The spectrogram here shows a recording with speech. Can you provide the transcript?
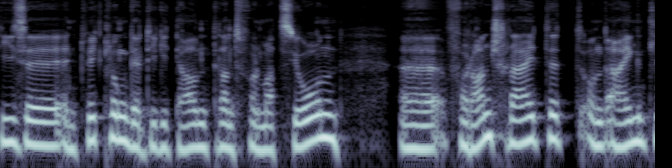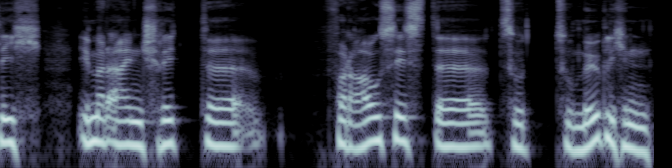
diese Entwicklung der digitalen Transformation äh, voranschreitet und eigentlich immer einen Schritt äh, voraus ist äh, zu, zu möglichen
